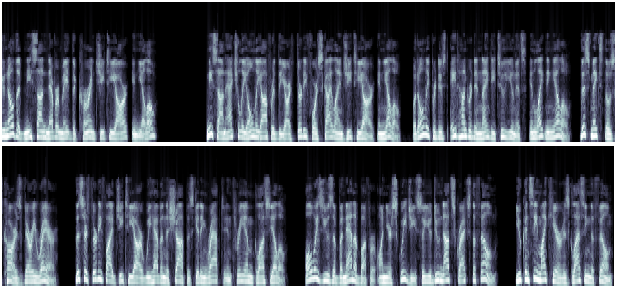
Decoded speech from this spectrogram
Do you know that Nissan never made the current GTR in yellow? Nissan actually only offered the R34 Skyline GTR in yellow, but only produced 892 units in lightning yellow. This makes those cars very rare. This R35 GTR we have in the shop is getting wrapped in 3M gloss yellow. Always use a banana buffer on your squeegee so you do not scratch the film. You can see Mike here is glassing the film.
